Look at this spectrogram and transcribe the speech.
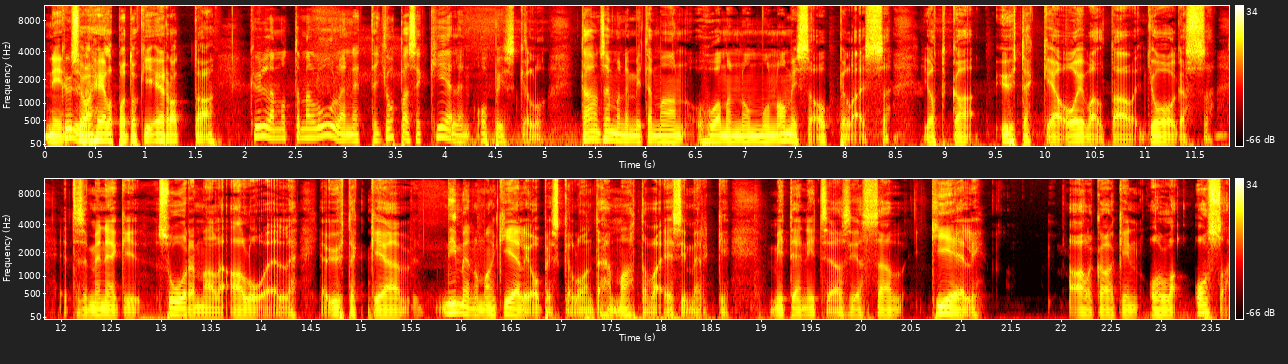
niin Kyllä. se on helppo toki erottaa. Kyllä, mutta mä luulen, että jopa se kielen opiskelu, tämä on semmoinen, mitä mä oon huomannut mun omissa oppilaissa, jotka yhtäkkiä oivaltaa joogassa, että se meneekin suuremmalle alueelle ja yhtäkkiä nimenomaan kieliopiskelu on tähän mahtava esimerkki, miten itse asiassa kieli alkaakin olla osa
